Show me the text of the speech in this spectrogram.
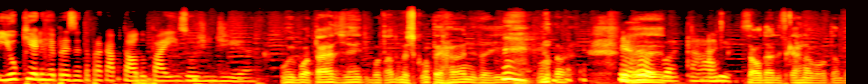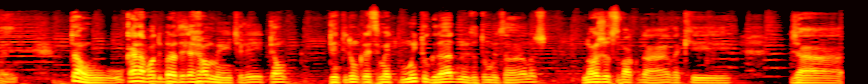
e o que ele representa para a capital do país hoje em dia. Oi, boa tarde, gente. Boa tarde, meus conterrâneos aí. é, boa tarde. Saudade desse carnaval também. Então, o Carnaval de Brasília realmente ele tem, um, tem tido um crescimento muito grande nos últimos anos. Nós do Suvaco da Asa, que já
